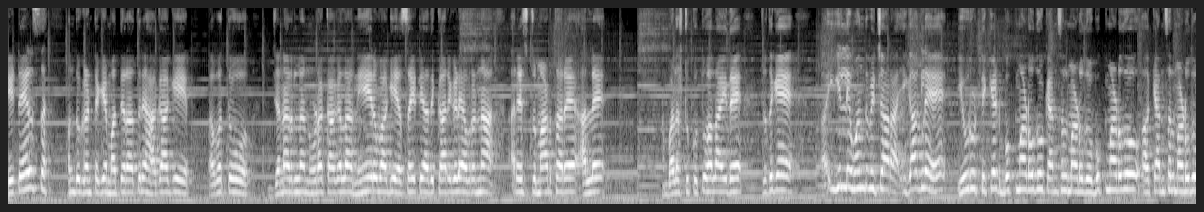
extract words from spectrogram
ಡೀಟೇಲ್ಸ್. ಒಂದು ಗಂಟೆಗೆ ಮಧ್ಯರಾತ್ರಿ, ಹಾಗಾಗಿ ಅವತ್ತು ಜನರೆಲ್ಲ ನೋಡೋಕ್ಕಾಗಲ್ಲ. ನೇರವಾಗಿ ಎಸ್ ಐ ಟಿ ಅಧಿಕಾರಿಗಳೇ ಅವರನ್ನು ಅರೆಸ್ಟ್ ಮಾಡ್ತಾರೆ. ಅಲ್ಲೇ ಭಾಳಷ್ಟು ಕುತೂಹಲ ಇದೆ. ಜೊತೆಗೆ ಇಲ್ಲಿ ಒಂದು ವಿಚಾರ, ಈಗಾಗಲೇ ಇವರು ಟಿಕೆಟ್ ಬುಕ್ ಮಾಡೋದು, ಕ್ಯಾನ್ಸಲ್ ಮಾಡೋದು, ಬುಕ್ ಮಾಡೋದು ಕ್ಯಾನ್ಸಲ್ ಮಾಡೋದು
